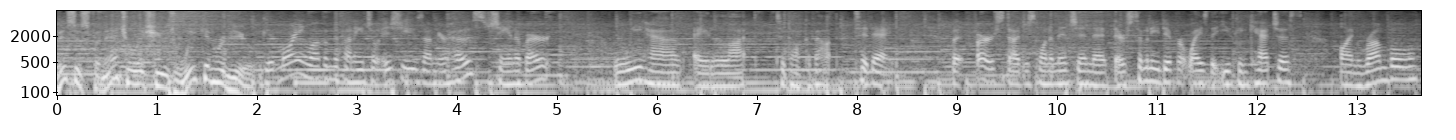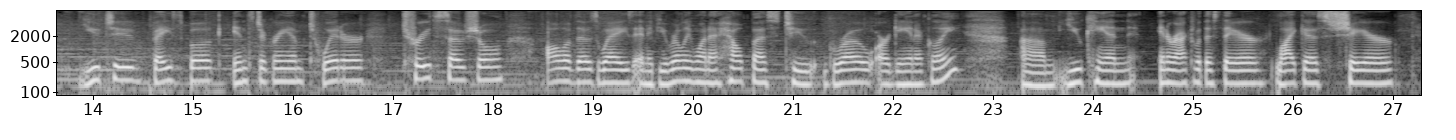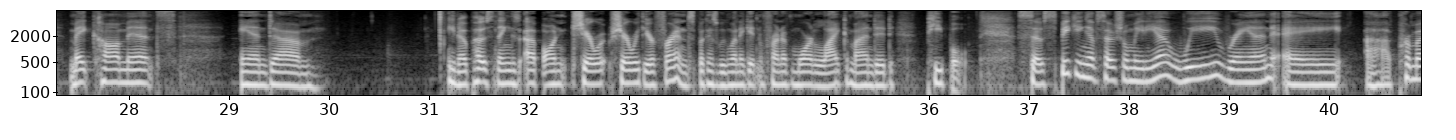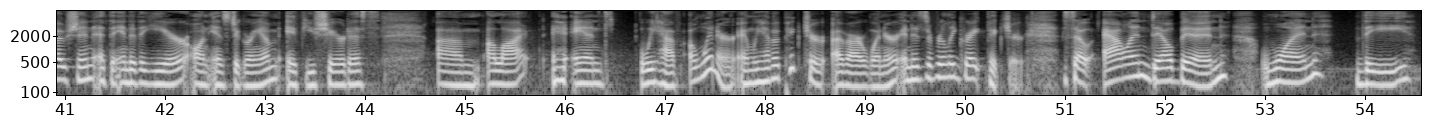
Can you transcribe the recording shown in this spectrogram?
this is Financial Issues Week in Review. Good morning. Welcome to Financial Issues. I'm your host, Shanna Burt. We have a lot to talk about today. But first, I just want to mention that there's so many different ways that you can catch us on Rumble, YouTube, Facebook, Instagram, Twitter, Truth Social, all of those ways. And if you really want to help us to grow organically, um, you can interact with us there, like us, share, make comments, and um, you know, post things up on share share with your friends because we want to get in front of more like-minded people. So, speaking of social media, we ran a uh, promotion at the end of the year on Instagram. If you shared us um, a lot, and we have a winner and we have a picture of our winner and it's a really great picture. So Alan Delbin won the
